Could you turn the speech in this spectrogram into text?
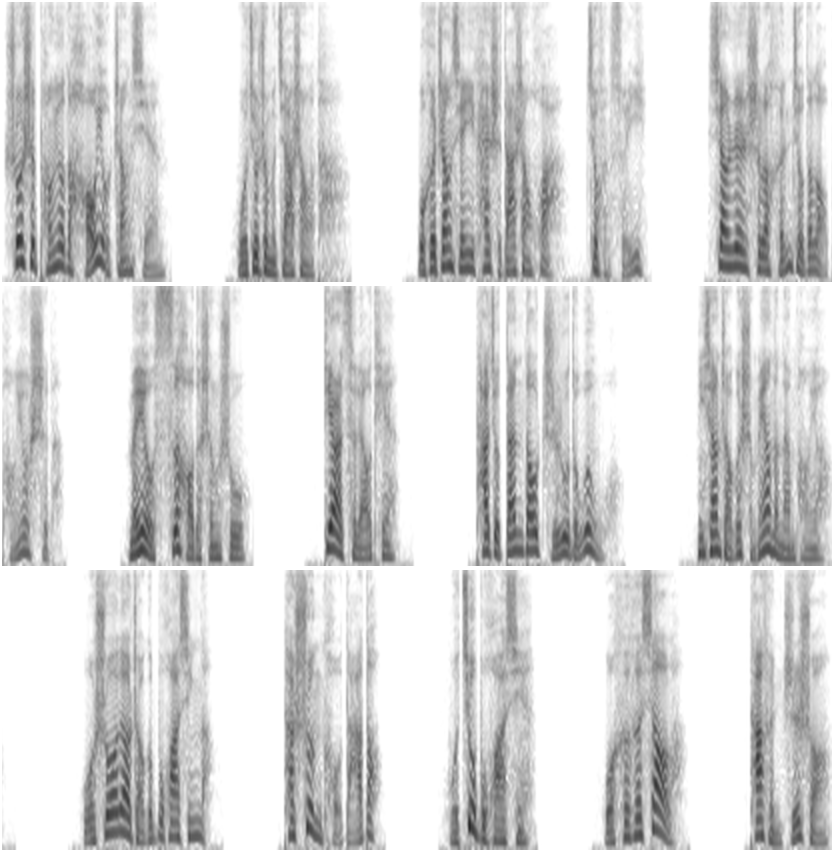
说是朋友的好友张贤，我就这么加上了他。我和张贤一开始搭上话就很随意，像认识了很久的老朋友似的，没有丝毫的生疏。第二次聊天。他就单刀直入的问我：“你想找个什么样的男朋友？”我说：“要找个不花心的。”他顺口答道：“我就不花心。”我呵呵笑了。他很直爽，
